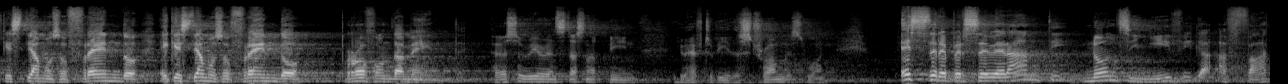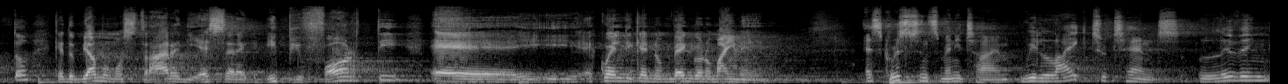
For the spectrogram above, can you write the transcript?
che stiamo soffrendo e che stiamo soffrendo profondamente. Perseverance does not mean you have to be the strongest one. Essere perseveranti non significa affatto che dobbiamo mostrare di essere i più forti e, i- e quelli che non vengono mai meno. As Christians, many times we like to tend living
